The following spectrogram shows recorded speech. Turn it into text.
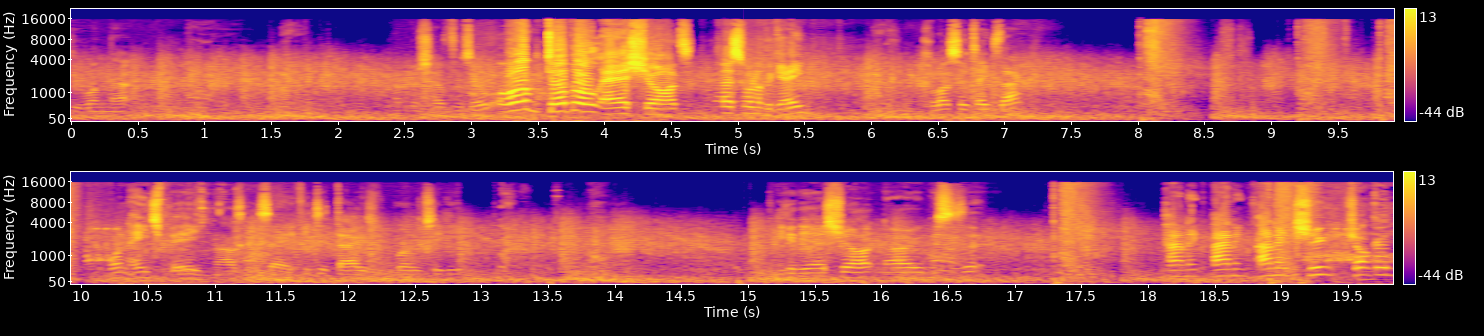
He won that. Not much health at all. Oh, double air shot! First one of the game. Colosso takes that. One HP. I was going to say, if he did that, he's well cheeky. Can you get the air shot? No, misses it. Panic, panic, panic, shoot, shotgun.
